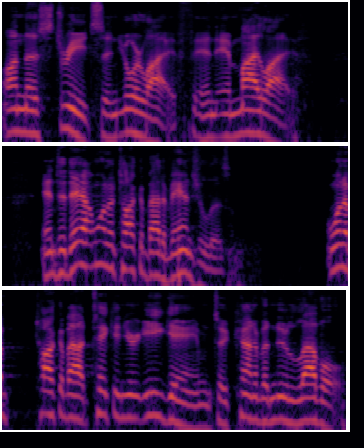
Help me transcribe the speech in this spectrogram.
on the streets in your life and in my life. And today I want to talk about evangelism. I want to talk about taking your e game to kind of a new level.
